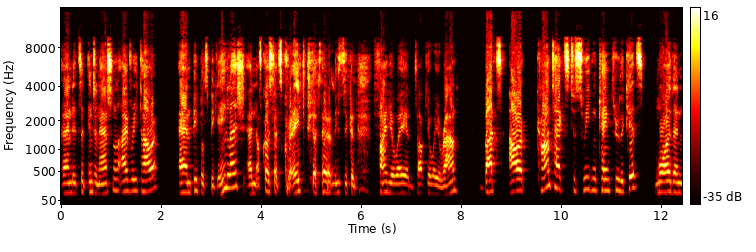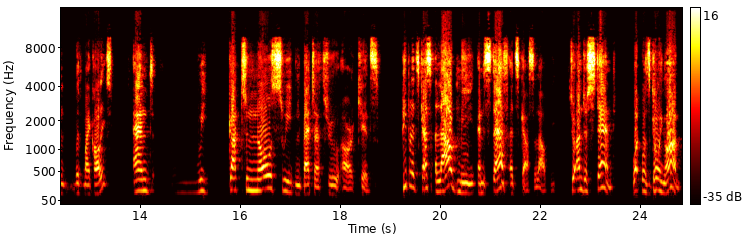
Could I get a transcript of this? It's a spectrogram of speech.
and it's an international ivory tower and people speak English. And of course, that's great because there at least you can find your way and talk your way around. But our contacts to Sweden came through the kids more than with my colleagues. And we got to know Sweden better through our kids. People at SCAS allowed me, and staff at SCAS allowed me to understand what was going on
